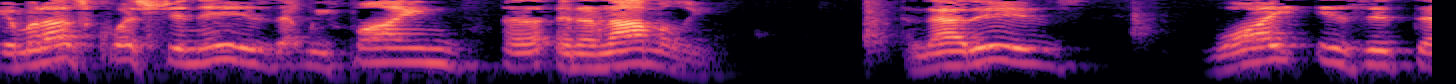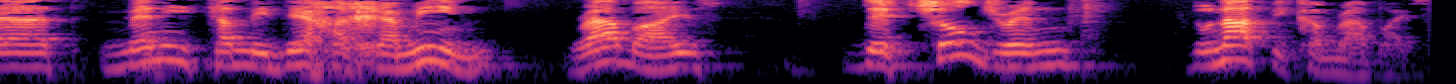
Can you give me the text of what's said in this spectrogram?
Gemara's question is that we find uh, an anomaly, and that is why is it that many Talmidei Hachamim, rabbis, their children do not become rabbis,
